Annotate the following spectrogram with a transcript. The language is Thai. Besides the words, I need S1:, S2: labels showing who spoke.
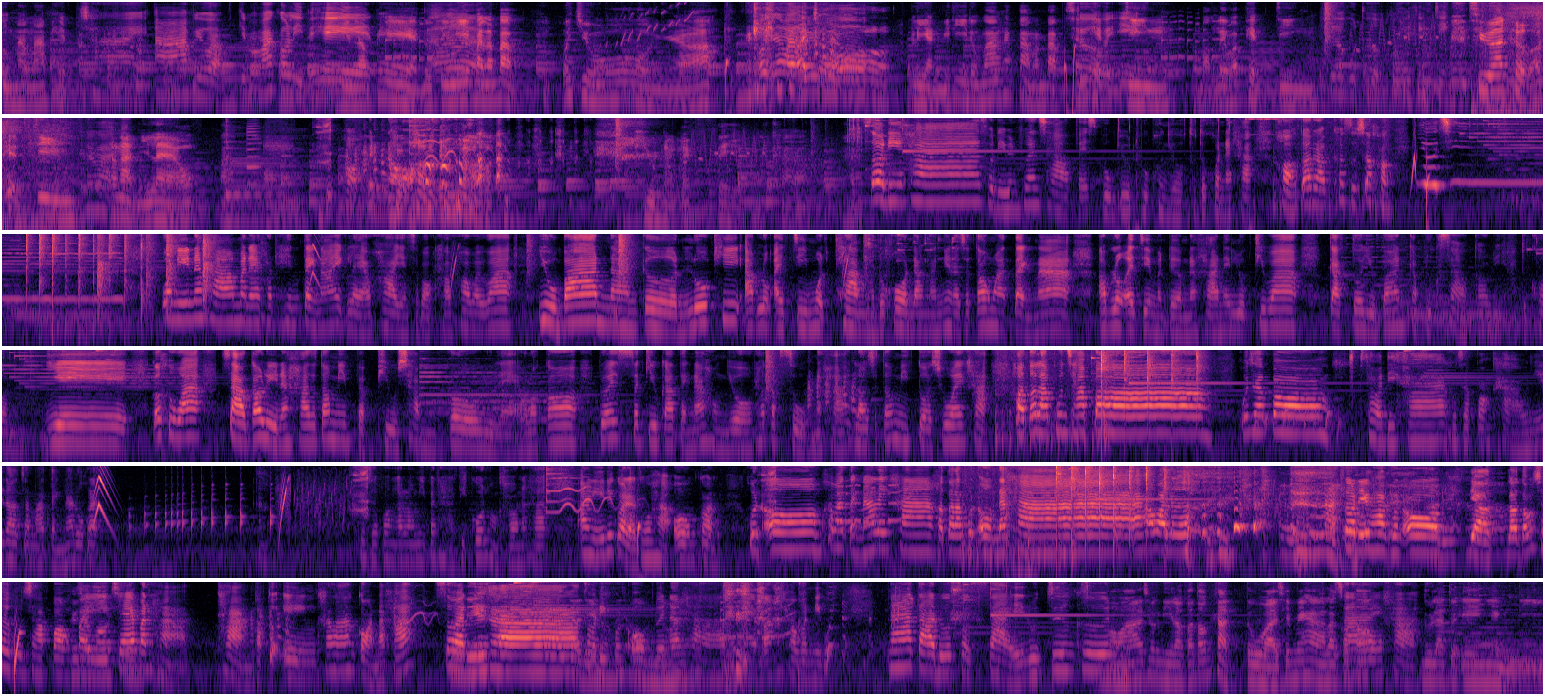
S1: กินมาม่าเผ็ดอะ
S2: ใช่อ่าฟิวแบบกินมาม่าเกาหลีไปเฮ
S1: กินแล้วเผ็ดดูซีรีส์มาแล้วแบบโอ้ยจูอย่างเงี้ย
S2: โอ้ยทำไมวะโจ
S1: เปลี่ยนวิธีดูบ้างให้ปากมันแบบฉันเผ็ด
S2: เจอไปอีก
S1: จริง บอกเลยว่าเผ็ดจริง
S2: เชื่อกูเถอะคือจริง
S1: เชื่อเถอะว่าเผ็ดจริง
S2: ไม่ไหว
S1: ขนาดนี้แล้วปากคอ
S2: ๆคือพร้อมเป็นหนอ
S1: เป็นหนอนผิวหนังอักเสบนะคะ
S2: สวัสดีค่ะ สวัสดีเพื่อนๆชาว Facebook YouTube ของโยทุกๆคนนะคะ ขอต้อนรับเข้าสู่ช่องของโยชิ วันนี้นะคะมาในคอนเทนต์แต่งหน้าอีกแล้วค่ะ อยากจะบอกท้าความไว้ว่า อยู่บ้านนานเกิน รูปที่อัพลง IG หมดคลังค่ะทุกคนดังนั้นเนี่ยเราจะต้องมาแต่งหน้าอัพลง IG เหมือนเดิมนะคะ ในลุคที่ว่ากักตัวอยู่บ้านกับลูกสาวเกาหลีค่ะทุกคน เย่ก็คือว่าสาวเกาหลีนะคะ จะต้องมีแบบผิวฉ่ำโกลอยู่แล้ว แล้วก็ด้วยสกิลการแต่งหน้าของโยเท่ากับสูงนะคะ เราจะต้องมีตัวช่วยค่ะ ขอต้อนรับคุณชาปอง คุณชาปอง สวัสดีค่ะ คุณชาปองขาววันนี้เราจะมาแต่งหน้าลุกอะไรอะคุณชาปองกำลังมีปัญหาที่ก้นของเขานะคะเอางี้ดีกว่าเดี๋ยวโทรหาโอมก่อน คุณโอมเข้ามาแต่งหน้าเลยค่ะ ขอต้อนรับคุณโอมนะคะ เข้ามาเลย สวัสดีค่ะคุณโอม เดี๋ยวเราต้องเชิญคุณชาปองไปแก้ปัญหาถามกับตัวเองข้างล่างก่อนนะคะ สวัสดีค่ะส
S1: สวั
S2: วัส
S1: สดี
S2: ดี
S1: ค่ะ
S2: คุณโอมด้วยนะคะเป็นไงบ้างคะวันนี้อุ๊ย หน้าตาดูสดใสดูจึ้งขึ้น
S1: เพราะว่าช่วงนี้เราก็ต้องกักตัวใช่ไหมคะเราก็
S2: ใช่
S1: ต้อง
S2: ค่ะ
S1: ดูแลตัวเองอย่างดี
